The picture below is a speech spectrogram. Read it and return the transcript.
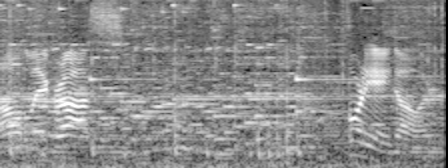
All the way across. Forty-eight dollars.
